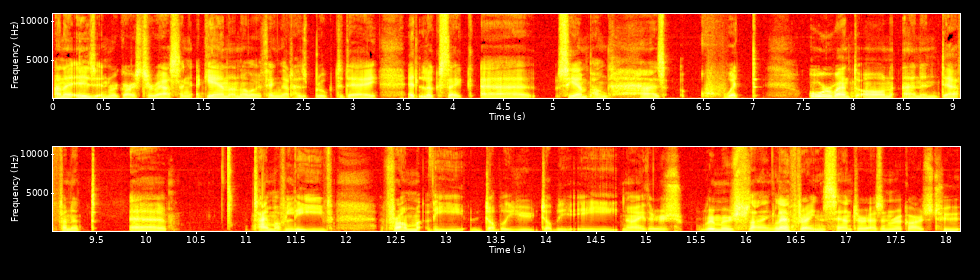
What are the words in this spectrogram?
and it is in regards to wrestling. Again, another thing that has broke today. It looks like uh, CM Punk has quit or went on an indefinite uh, time of leave from the WWE. Now, there's rumours flying left, right, and centre as in regards to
